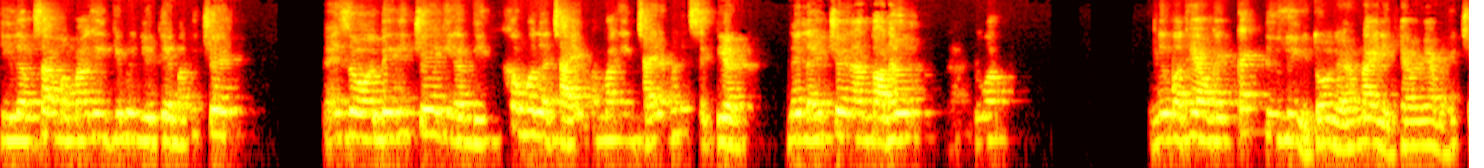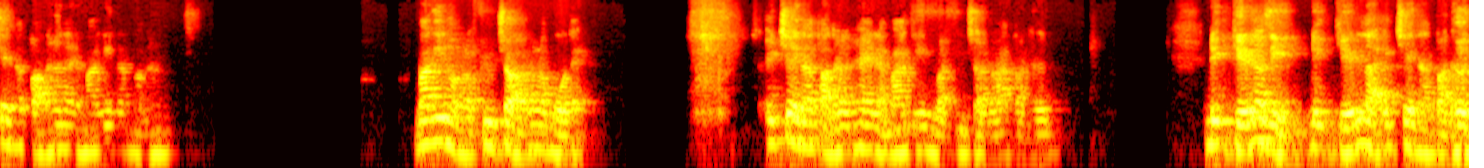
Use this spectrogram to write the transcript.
Thì làm sao mà margin kiếm được nhiều tiền bằng exchange đấy, rồi bên exchange thì làm gì? Không bao giờ cháy. Mà margin cháy là mất sạch tiền. Nên lấy trên an toàn hơn. Dạ, đúng không? Nhưng mà theo cái cách tư duy của tôi ngày hôm nay thì theo anh em là trên an toàn hơn này margin an toàn hơn? Margin hoặc là future nó là một đấy. Trên an toàn hơn hay là margin và future nó an toàn hơn? Định kiến là gì? Định kiến là trên an toàn hơn.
